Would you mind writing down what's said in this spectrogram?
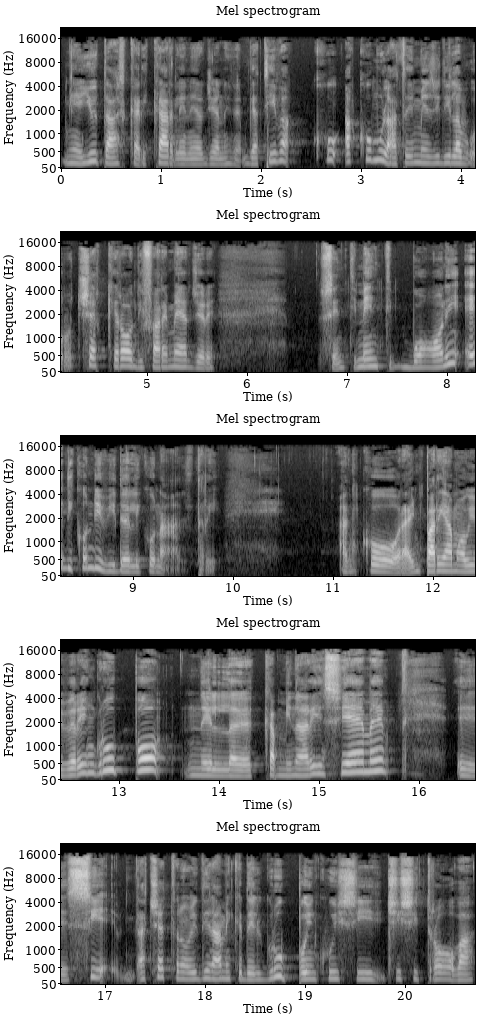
mi aiuta a scaricare l'energia negativa co- accumulata in mesi di lavoro. Cercherò di far emergere sentimenti buoni e di condividerli con altri. Ancora, impariamo a vivere in gruppo, nel camminare insieme, eh, si accettano le dinamiche del gruppo in cui si, ci si trova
